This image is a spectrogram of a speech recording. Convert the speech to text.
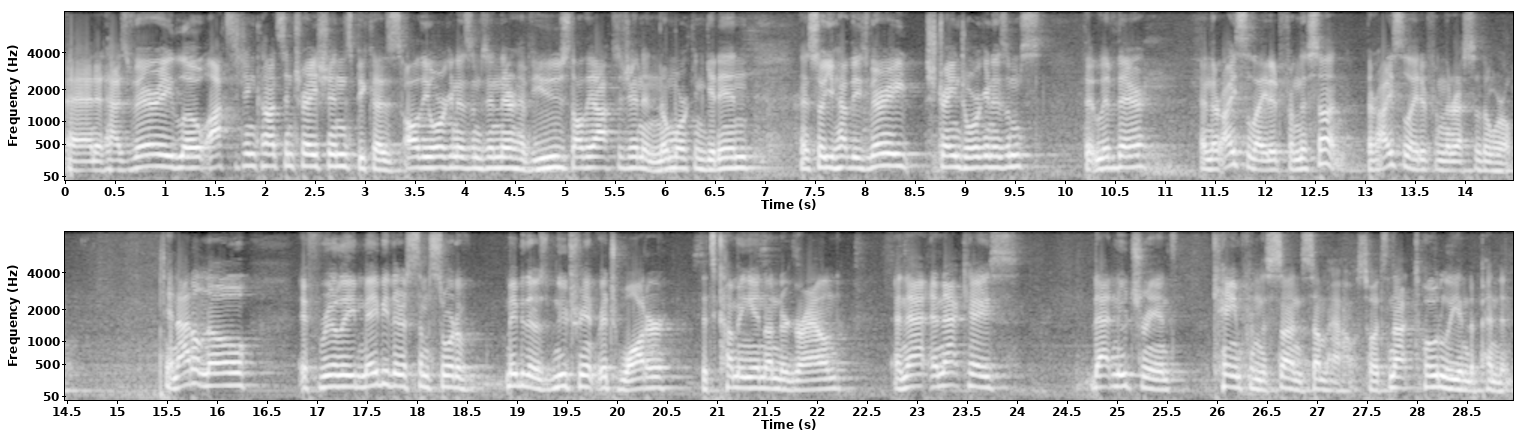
And it has very low oxygen concentrations because all the organisms in there have used all the oxygen and no more can get in. And so you have these very strange organisms that live there and they're isolated from the sun. They're isolated from the rest of the world. And I don't know if really, maybe there's some sort of maybe there's nutrient-rich water that's coming in underground. And that, in that case, that nutrient came from the sun somehow. So it's not totally independent.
